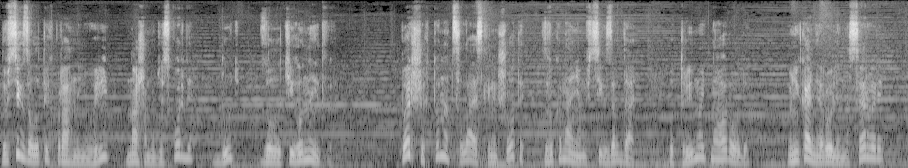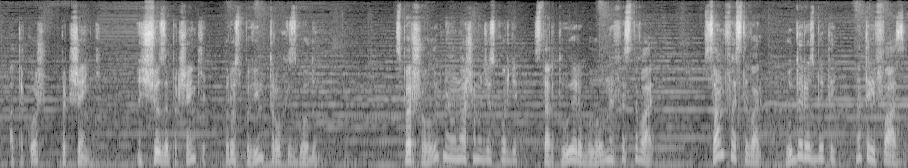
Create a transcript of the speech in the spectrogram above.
До всіх золотих прагнень у грі в нашому Діскорді йдуть золоті гонитви. Перший, хто надсилає скріншоти з виконанням всіх завдань, отримують нагороду, унікальні ролі на сервері, а також печеньки. Що за печеньки, розповім трохи згодом. З 1 липня у нашому Діскорді стартує риболовний фестиваль. Сам фестиваль буде розбитий на три фази.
